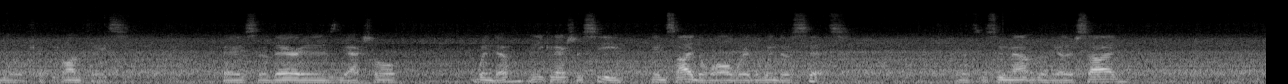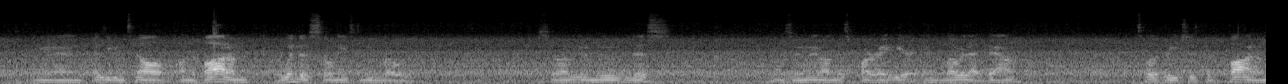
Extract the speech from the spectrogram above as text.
be a little tricky on face. Okay, so there is the actual window, and you can actually see inside the wall where the window sits. Let's zoom out and go to the other side. And as you can tell on the bottom, the window still needs to be lowered. So I'm going to move this and zoom in on this part right here and lower that down until it reaches the bottom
